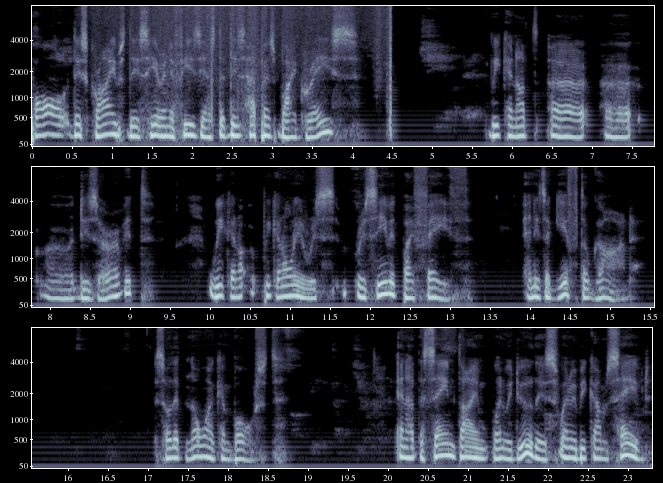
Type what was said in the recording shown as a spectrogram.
Paul describes this here in Ephesians that this happens by grace we cannot uh, uh, uh, deserve it. We can we can only rec- receive it by faith, and it's a gift of God, so that no one can boast. And at the same time, when we do this, when we become saved,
